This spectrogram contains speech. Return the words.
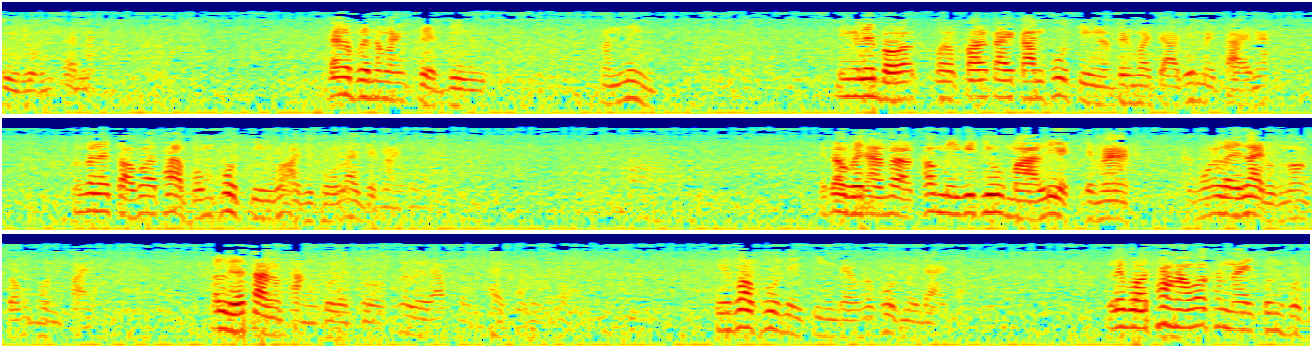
สี่หลุมใช่ไหมแล้วก็เป็นน้ำมันเกรดดี มันนิ่ง นี่ก็เลยบอกว่าฟ้าไกลการพูดจริงเป็นวาจาที่ไม่ตายนะมันก็เลยตอบว่าถ้าผมพูดจริงเขาอาจจะถูกไล่จากไหนก็ได้แล้วก็เป็นอันว่าเขามีวิทยุมาเรียกใช่ไหมผมก็เลยไล่ลูกน้องสองคนไป ก็เหลือตาลำพังตัวตัวก็เลยรับผมใช่เขา ไม่ได้ที่พ่อพูดในจริงแต่ก็พูดไม่ได้ครับเลยบอกถ้าหาว่าข้างในคุณขุด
